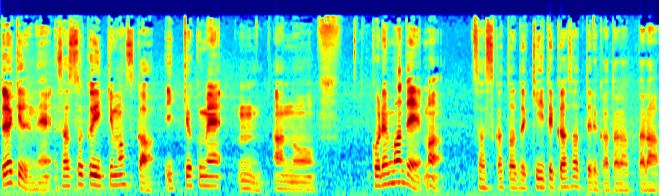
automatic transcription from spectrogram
というわけでね早速いきますか。1曲目。うん。あのこれまでまあ指す方で聞いてくださってる方だったら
